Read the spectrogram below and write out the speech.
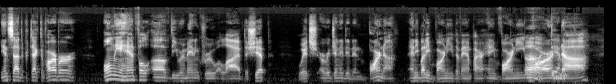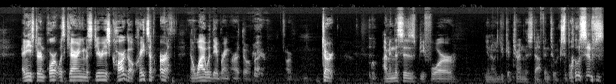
inside the protective harbor, only a handful of the remaining crew alive. The ship, which originated in Varna. Anybody Varney the vampire? Any Varney Oh. Varna? An eastern port was carrying a mysterious cargo, crates of earth. Now, why would they bring earth over Right. here or dirt? I mean, this is before you know you could turn this stuff into explosives.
